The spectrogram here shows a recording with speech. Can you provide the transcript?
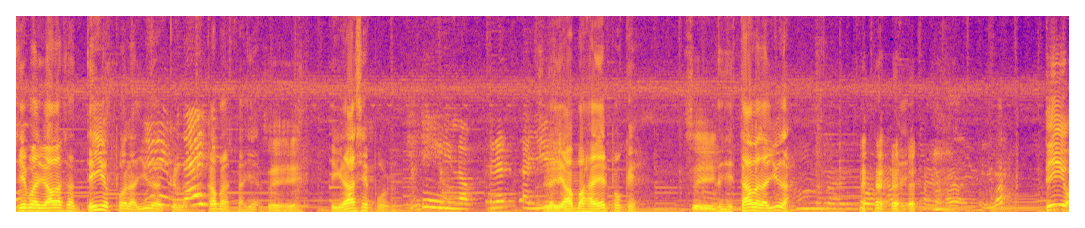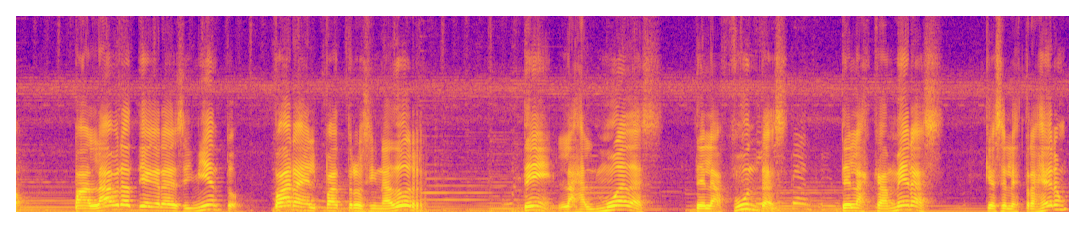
Sí, pues ayudaba a Santillo por la ayuda que la cámara está haciendo. Sí, Y gracias por. Allí. Le llevamos a él porque sí. necesitaba la ayuda. Tío, palabras de agradecimiento para el patrocinador de las almohadas, de las fundas, de las cameras que se les trajeron.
